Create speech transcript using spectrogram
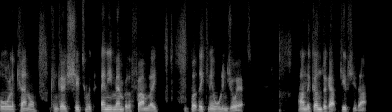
or the kennel, can go shooting with any member of the family, but they can all enjoy it. And the Gun Dog app gives you that.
